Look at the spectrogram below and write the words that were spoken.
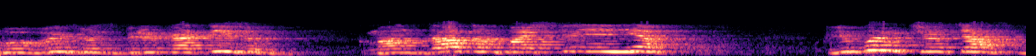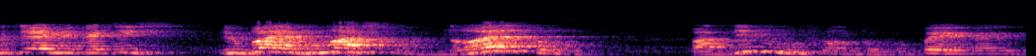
бы выгрыз бюрократизм, к мандатам почтения нет. К любым чертям с матерями катись, любая бумажка, но эту по длинному фронту купе кают,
